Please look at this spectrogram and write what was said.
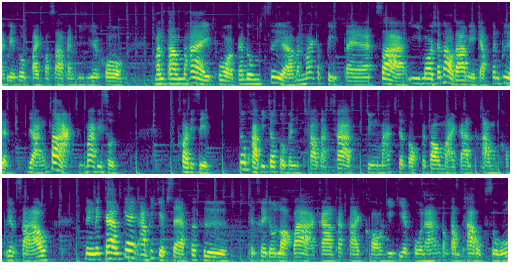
นักเรียนทั่วไปของซาพันฮิคิยาโค มันทำให้พวกกระดุมเสื้อมันมากกะปิแต่สาอีโมชั่นลดาเมจกับเพื่อนๆ อย่างมากถึงมากที่สุด ข้อที่ 10ด้วยความที่เจ้าตัวเป็นชาวต่างชาติ จึงมักจะตกเป็นเป้าหมายการอัมของเพื่อนสาว หนึ่งในการแก้อัมที่เจ็บแสบก็คือเธอเคยโดนหลอกว่าการทักทายของฮิคิยโคนั้นต้องทำท่าหกสูง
